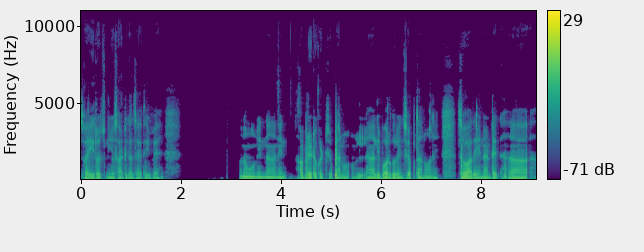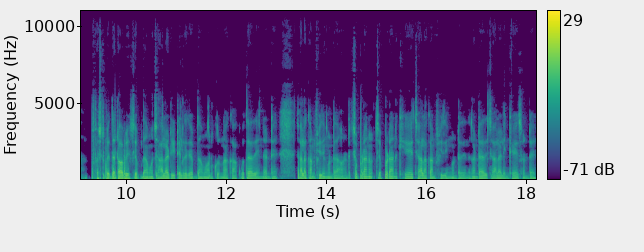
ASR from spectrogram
సో ఈరోజు న్యూస్ ఆర్టికల్స్ అయితే ఇవే. మనము నిన్న నేను అప్డేట్ ఒకటి చెప్పాను. లిబోర్ గురించి చెప్తాను అని. సో అదేంటంటే ఫస్ట్ పెద్ద టాపిక్ చెప్దాము చాలా డీటెయిల్గా చెప్దాము అనుకున్నా. కాకపోతే అది ఏంటంటే చాలా కన్ఫ్యూజింగ్ ఉంటుంది. అంటే చెప్పడానికి చెప్పడానికే చాలా కన్ఫ్యూజింగ్ ఉంటుంది. ఎందుకంటే అది చాలా లింక్ అయ్యేసి ఉంటాయి.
